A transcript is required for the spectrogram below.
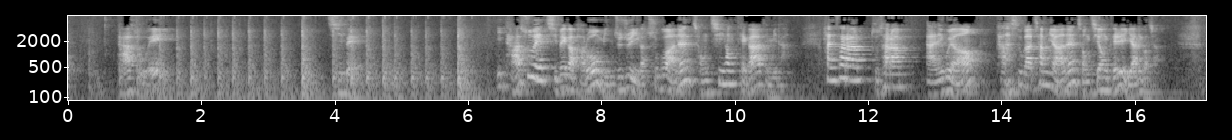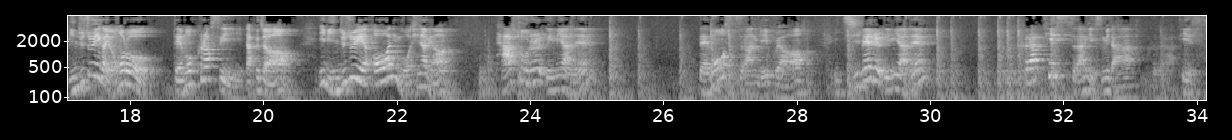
다수의 지배. 이 다수의 지배가 바로 민주주의가 추구하는 정치 형태가 됩니다. 한 사람, 두 사람 아니고요. 다수가 참여하는 정치 형태를 얘기하는 거죠. 민주주의가 영어로 데모크라시다. 그죠? 이 민주주의의 어원이 무엇이냐면 다수를 의미하는 데모스라는 게 있고요. 이 지배를 의미하는 크라티스라는 게 있습니다. 크라티스.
